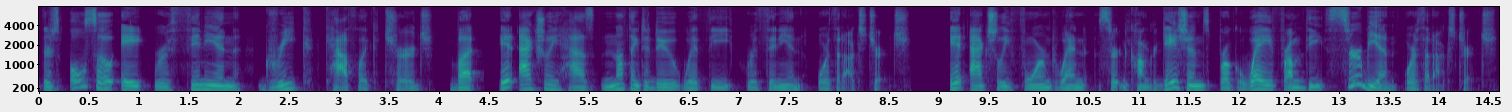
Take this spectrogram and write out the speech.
there's also a Ruthenian Greek Catholic Church, but it actually has nothing to do with the Ruthenian Orthodox Church. It actually formed when certain congregations broke away from the Serbian Orthodox Church.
